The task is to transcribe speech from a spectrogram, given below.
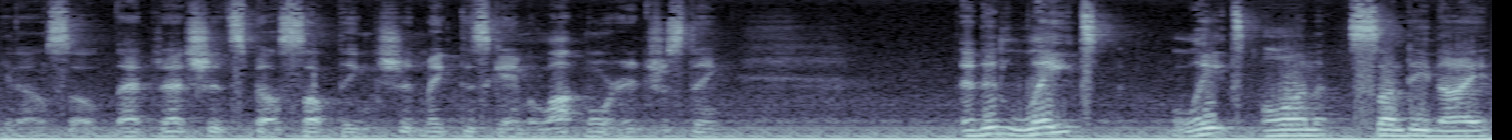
you know, so that, that should spell something, should make this game a lot more interesting. And then late, late on Sunday night,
